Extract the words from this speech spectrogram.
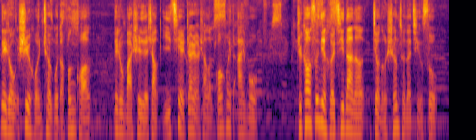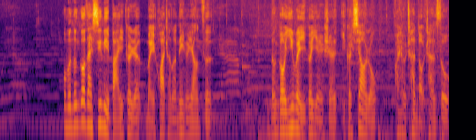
那种噬魂彻骨的疯狂，那种把世界上一切沾染上了光辉的爱慕，只靠思念和期待呢就能生存的情愫。我们能够在心里把一个人美化成了那个样子，能够因为一个眼神、一个笑容而又颤抖颤粟。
